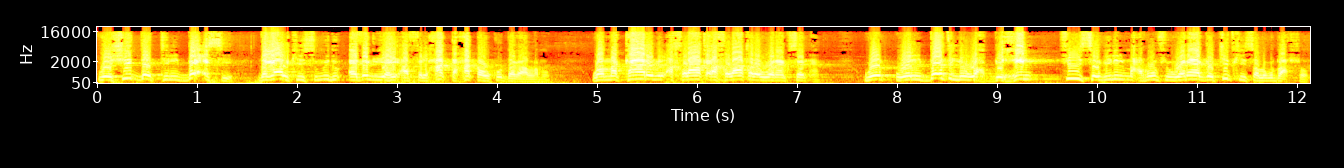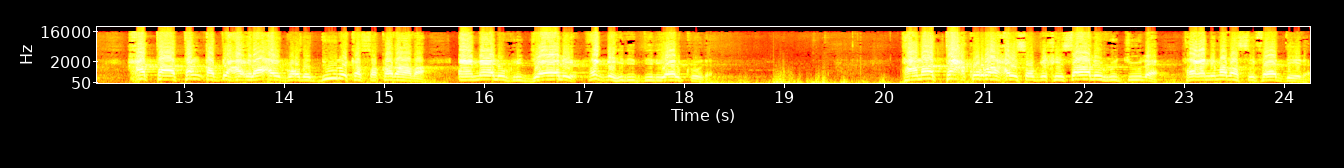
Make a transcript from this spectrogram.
Wa shidat اlba'si dagaalkiisu miduu adag yahay ah filxaqi xaqa uu ku dagaalamo. Wa makaarim اlakhlaaqi akhlaaqda wanaagsan ah wاlbadli wax bixin fii sabiili اlmacruufi wanaagga jidkiisa lagu baxsho. Xataa tanqadica ilaa ay go'do duunaka sokodaada aamaalu rijaali ragga hididiilyaalkooda tamatac ku raaxayso bikhisaali rujuula raganimada sifaadeeda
